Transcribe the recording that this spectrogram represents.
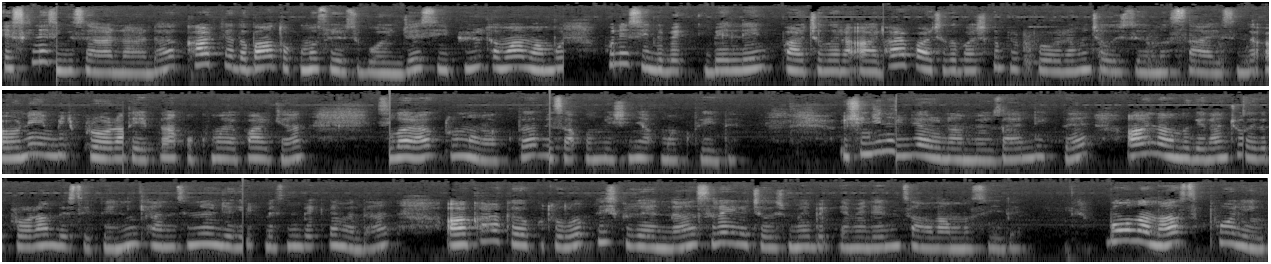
Eski nesil bilgisayarlarda kart ya da bant okuma süresi boyunca CPU tamamen bu, bu nesilde belleğin parçalara ait her parçada başka bir programın çalıştırılması sayesinde örneğin bir program teypten okuma yaparken olarak durmamakta ve hesaplama işini yapmaktaydı. Üçüncü nesil diğer önemli özellik de aynı anda gelen çok sayıda program desteklerinin kendisinden önce bitmesini beklemeden arka arkaya kutulup disk üzerinden sırayla çalışmayı beklemelerinin sağlanmasıydı. Bu olana spooling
